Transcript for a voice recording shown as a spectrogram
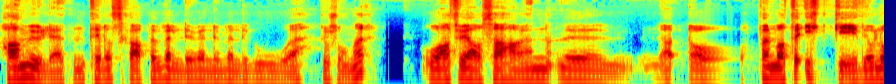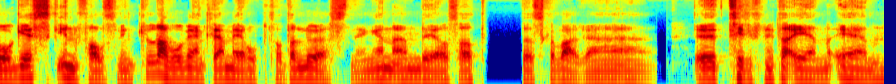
har muligheten til å skape veldig, veldig, veldig gode diskusjoner. Og at vi også har en uh, på en måte ikke-ideologisk innfallsvinkel, da, hvor vi egentlig er mer opptatt av løsningen enn det også at det skal være uh, tilknytta en, en,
